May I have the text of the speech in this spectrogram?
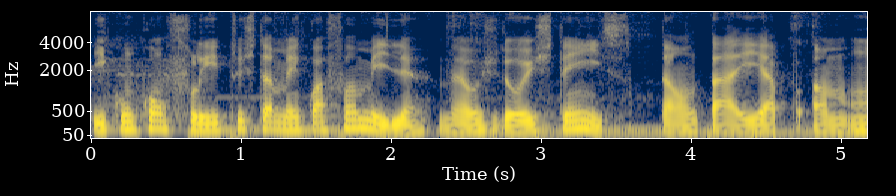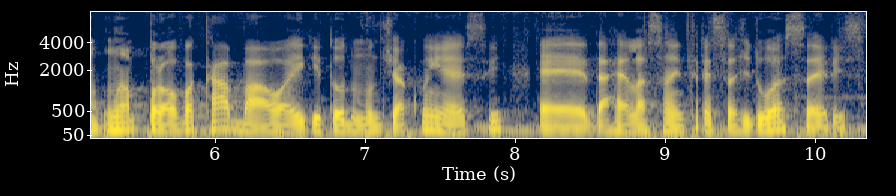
e com conflitos também com a família, né? Os dois têm isso. Então tá aí a- a- uma prova cabal aí que todo mundo já conhece é, da relação entre essas duas séries.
